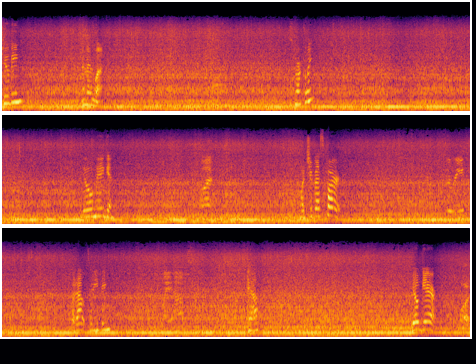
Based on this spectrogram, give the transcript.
Tubing? And then what? Snorkeling? Yo, Megan. What's your best part? The reef What else? Anything? lighthouse. Yeah. Yo, Gare. What?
